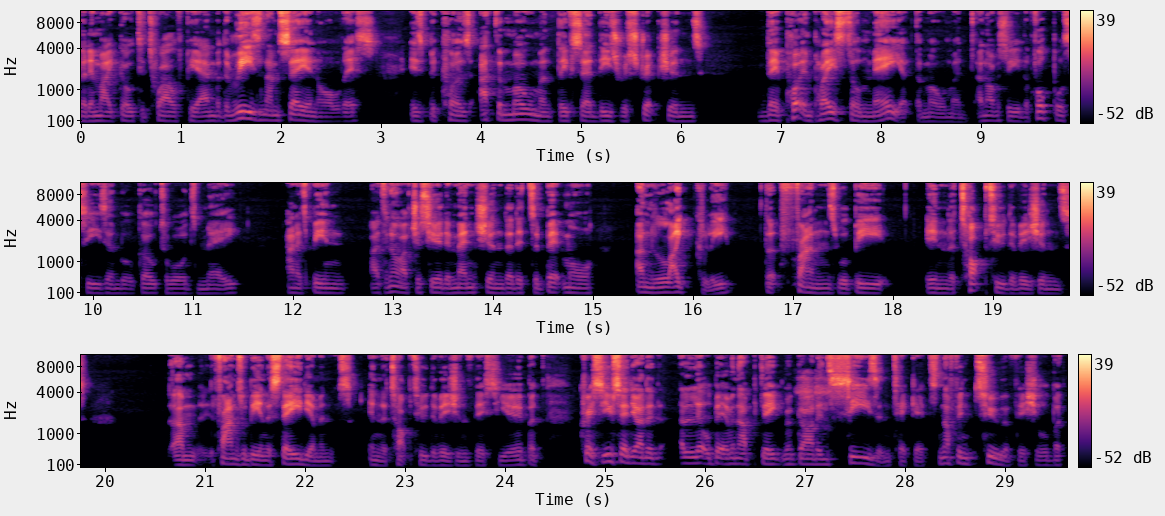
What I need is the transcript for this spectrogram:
that it might go to 12 p.m. But the reason I'm saying all this is because at the moment they've said these restrictions they're put in place till May at the moment, and obviously the football season will go towards May and it's been I don't know. I've just heard it mentioned that it's a bit more unlikely that fans will be in the top two divisions. Um, fans will be in the stadium and in the top two divisions this year. But Chris, you said you had a, a little bit of an update regarding season tickets. Nothing too official, but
